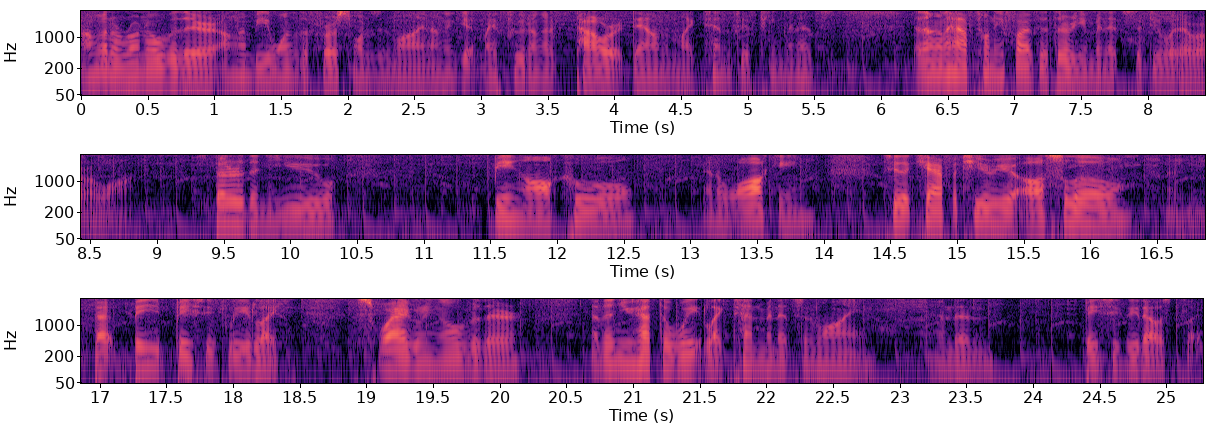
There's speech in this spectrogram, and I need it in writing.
I'm gonna run over there, I'm gonna be one of the first ones in line, I'm gonna get my food, I'm gonna power it down in like 10 15 minutes, and I'm gonna have 25 to 30 minutes to do whatever I want. It's better than you being all cool and walking to the cafeteria all slow and ba basically like swaggering over there and then you have to wait like 10 minutes in line and then basically that was like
